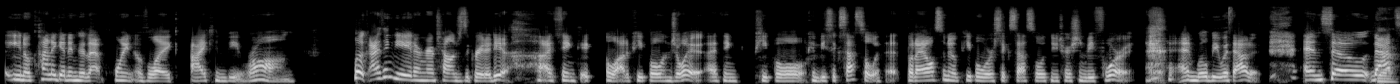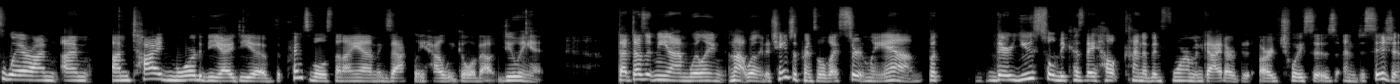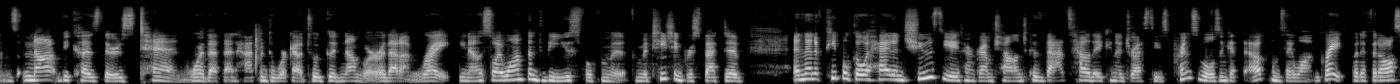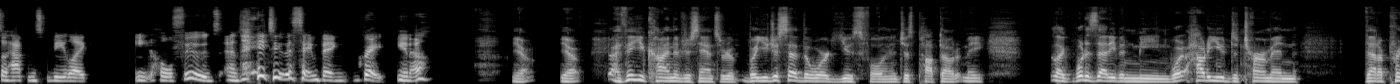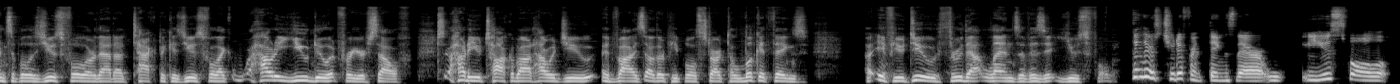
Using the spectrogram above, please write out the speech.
you know, kind of getting to that point of like, I can be wrong. Look, I think the 800 gram challenge is a great idea. I think it, a lot of people enjoy it. I think people can be successful with it. But I also know people were successful with nutrition before it and will be without it. And so that's yeah. where I'm, I'm, I'm tied more to the idea of the principles than I am exactly how we go about doing it. That doesn't mean I'm willing, not willing to change the principles. I certainly am, but they're useful because they help kind of inform and guide our, our choices and decisions, not because there's 10 or that that happened to work out to a good number or that I'm right, you know? So I want them to be useful from a, from a teaching perspective. And then if people go ahead and choose the 800 gram challenge, because that's how they can address these principles and get the outcomes they want, great. But if it also happens to be like eat whole foods and they do the same thing, great, you know? Yeah. Yeah. I think you kind of just answered it, but you just said the word useful and it just popped out at me. Like, what does that even mean? What, how do you determine that a principle is useful or that a tactic is useful? Like, how do you do it for yourself? How do you talk about how would you advise other people start to look at things uh, if you do through that lens of is it useful? I think there's two different things there. Useful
